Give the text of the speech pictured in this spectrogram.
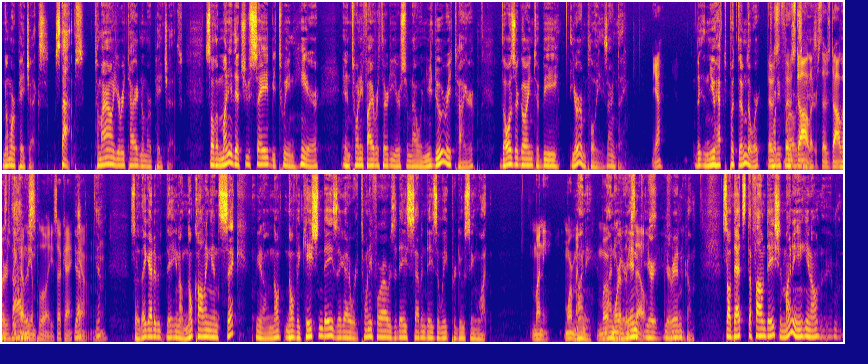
no more paychecks. Stops Tomorrow you're retired, no more paychecks. So the money that you save between here and 25 or 30 years from now, when you do retire, those are going to be your employees, aren't they? Yeah. And you have to put them to work. Those, those dollars, those dollars those become dollars. the employees. Okay. Yep. Yeah. Mm-hmm. Yeah. So they got to, you know, no calling in sick. You know, no no vacation days. They got to work 24 hours a day, seven days a week, producing what? Money, more money, money, more, money. more your of themselves. In, your your income. So that's the foundation money, you know,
